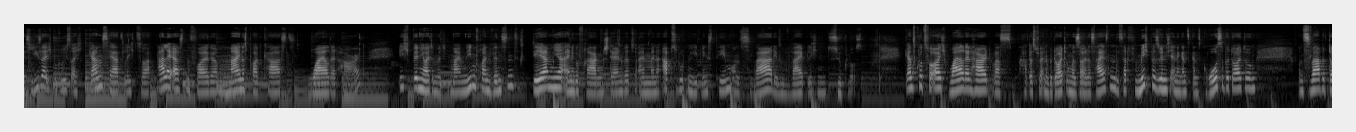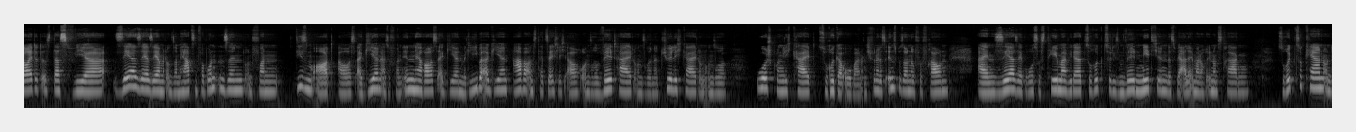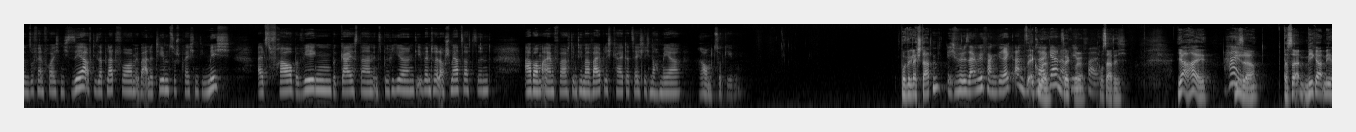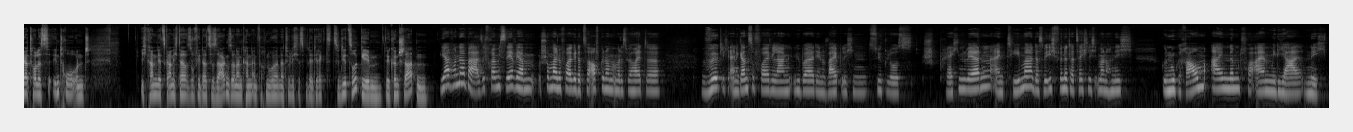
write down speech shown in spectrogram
hier ist Lisa. Ich begrüße euch ganz herzlich zur allerersten Folge meines Podcasts Wild at Heart. Ich bin hier heute mit meinem lieben Freund Vincent, der mir einige Fragen stellen wird zu einem meiner absoluten Lieblingsthemen und zwar dem weiblichen Zyklus. Ganz kurz für euch, Wild at Heart, was hat das für eine Bedeutung? Was soll das heißen? Das hat für mich persönlich eine ganz, ganz große Bedeutung. Und zwar bedeutet es, dass wir sehr, sehr, sehr mit unserem Herzen verbunden sind und von diesem Ort aus agieren, also von innen heraus agieren, mit Liebe agieren, aber uns tatsächlich auch unsere Wildheit, unsere Natürlichkeit und unsere Ursprünglichkeit zurückerobern. Und ich finde das insbesondere für Frauen ein sehr, sehr großes Thema, wieder zurück zu diesem wilden Mädchen, das wir alle immer noch in uns tragen zurückzukehren. Und insofern freue ich mich sehr, auf dieser Plattform über alle Themen zu sprechen, die mich als Frau bewegen, begeistern, inspirieren, die eventuell auch schmerzhaft sind, aber um einfach dem Thema Weiblichkeit tatsächlich noch mehr Raum zu geben. Wollen wir gleich starten? Ich würde sagen, wir fangen direkt an. Sehr Total cool. gerne, Sehr auf jeden Fall. Großartig. Ja, hi. Hi. Lisa. Das ist ein mega, mega tolles Intro und ich kann jetzt gar nicht da so viel dazu sagen, sondern kann einfach nur natürlich es wieder direkt zu dir zurückgeben. Wir können starten. Ja, wunderbar. Also ich freue mich sehr. Wir haben schon mal eine Folge dazu aufgenommen, aber dass wir heute wirklich eine ganze Folge lang über den weiblichen Zyklus sprechen werden. Ein Thema, das, wie ich finde, tatsächlich immer noch nicht genug Raum einnimmt, vor allem medial nicht.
